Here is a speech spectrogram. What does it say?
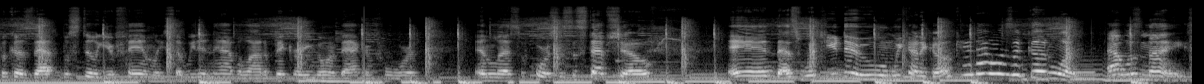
because that was still your family. So we didn't have a lot of bickering going back and forth, unless, of course, it's a step show. And that's what you do when we kind of go, okay, that was a good one. That was nice.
